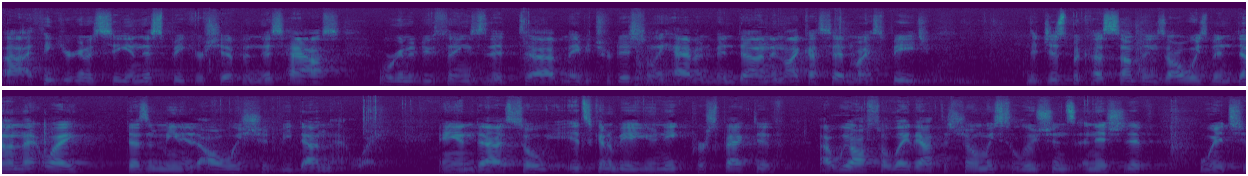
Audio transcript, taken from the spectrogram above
Uh, I think you're going to see in this speakership, in this House, we're going to do things that uh, maybe traditionally haven't been done. And like I said in my speech, that just because something's always been done that way doesn't mean it always should be done that way. And uh, so it's going to be a unique perspective. Uh, we also laid out the Show Me Solutions initiative, which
